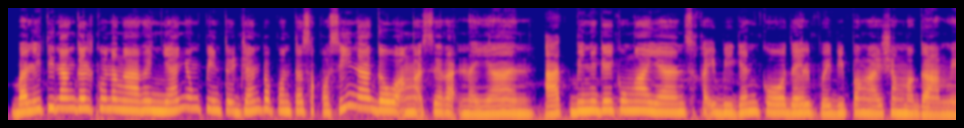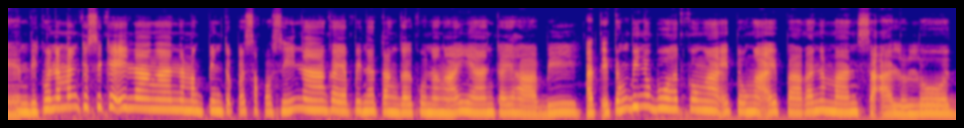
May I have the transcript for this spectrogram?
Bali, tinanggal ko na nga rin yan yung pinto dyan papunta sa kusina, gawa nga sira na yan. At binigay ko nga yan sa kaibigan ko dahil pwede pa nga siyang magamit. Hindi ko naman kasi kailangan na magpinto pa sa kusina, kaya pinatanggal ko na nga yan kay Habi. At itong binubuhat ko nga, ito nga ay para naman sa alulod.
